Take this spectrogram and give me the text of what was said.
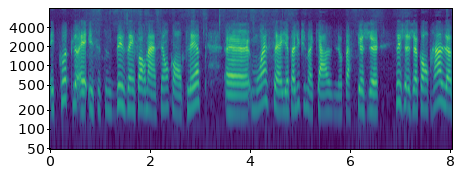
Écoute là, et, c'est une désinformation complète. Euh, moi, ça, il a fallu que je me calme là, parce que je, tu sais, je, je comprends le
